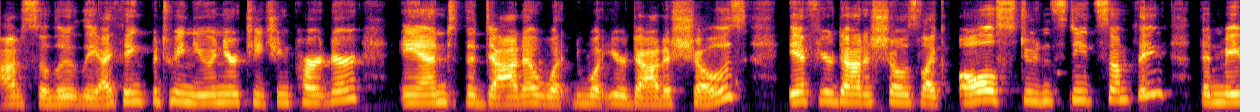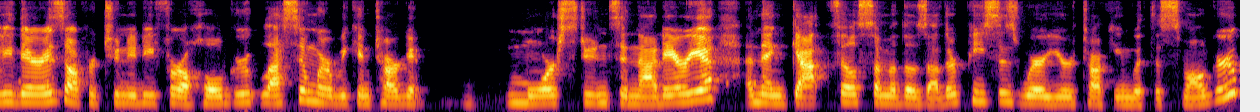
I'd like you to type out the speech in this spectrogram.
Absolutely. I think between you and your teaching partner and the data, what what your data shows, if your data shows like all students need something, then maybe there is opportunity for a whole group lesson where we can target more students in that area and then gap fill some of those other pieces where you're talking with the small group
